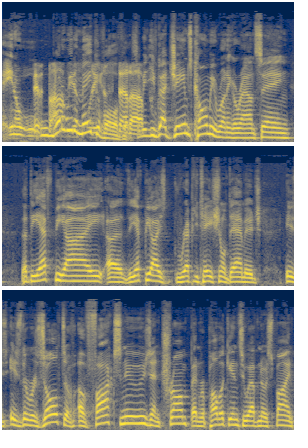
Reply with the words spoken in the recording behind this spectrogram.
You know, what are we to make of all of this? I mean, you've got James Comey running around saying that the FBI, uh, the FBI's reputational damage is is the result of, of Fox News and Trump and Republicans who have no spine.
